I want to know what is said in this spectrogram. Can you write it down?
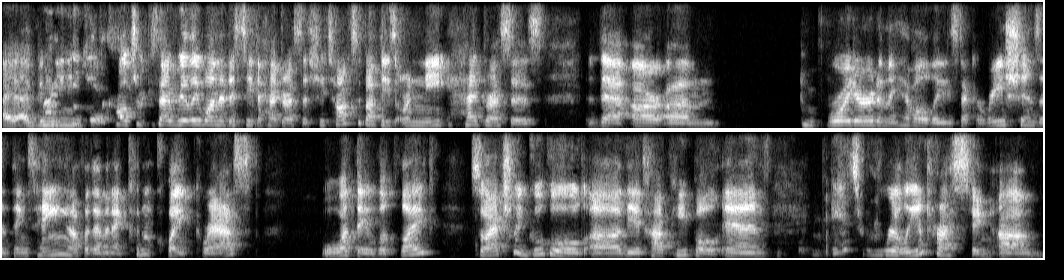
I, I've been I meaning to. the culture because I really wanted to see the headdresses. She talks about these ornate headdresses that are um, embroidered and they have all these decorations and things hanging off of them, and I couldn't quite grasp what they look like. So I actually Googled uh, the Akha people, and it's really interesting. Um,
